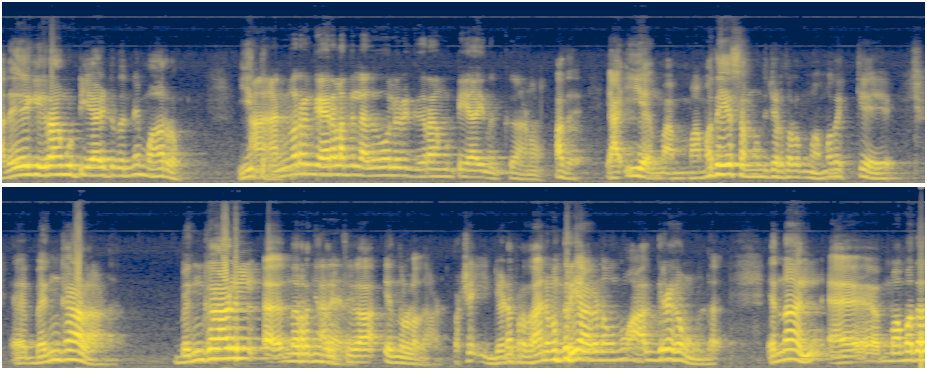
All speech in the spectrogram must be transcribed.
അതേ കീറാമുട്ടിയായിട്ട് തന്നെ മാറും. ഈ അൻവറും കേരളത്തിൽ അതുപോലെ ഒരു കീറാമുട്ടിയായി നിൽക്കുകയാണോ? അതെ. ഈ മമതയെ സംബന്ധിച്ചിടത്തോളം മമതയ്ക്ക് ബംഗാളാണ് ബംഗാളിൽ നിറഞ്ഞു നിൽക്കുക എന്നുള്ളതാണ്. പക്ഷേ ഇന്ത്യയുടെ പ്രധാനമന്ത്രിയാകണമെന്നും ആഗ്രഹമുണ്ട്. എന്നാൽ മമത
